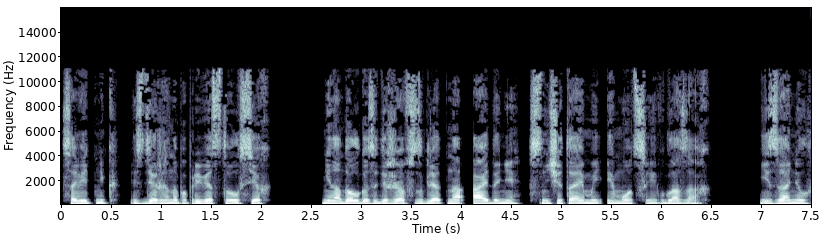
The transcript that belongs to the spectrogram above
Советник сдержанно поприветствовал всех ненадолго задержав взгляд на Айдане с нечитаемой эмоцией в глазах, и занял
